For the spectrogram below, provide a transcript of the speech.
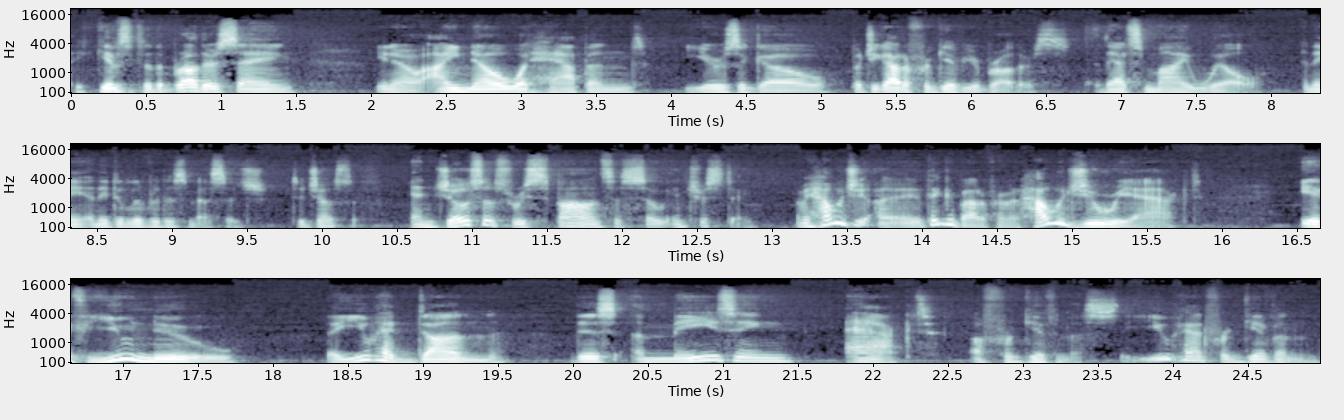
he gives it to the brothers saying you know i know what happened years ago but you got to forgive your brothers that's my will and they and they deliver this message to joseph and Joseph's response is so interesting. I mean, how would you think about it for a minute? How would you react if you knew that you had done this amazing act of forgiveness, that you had forgiven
